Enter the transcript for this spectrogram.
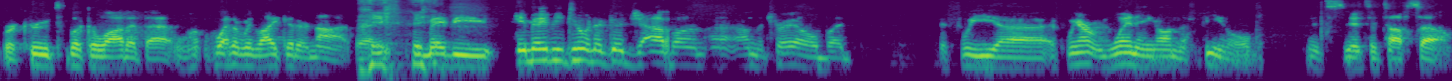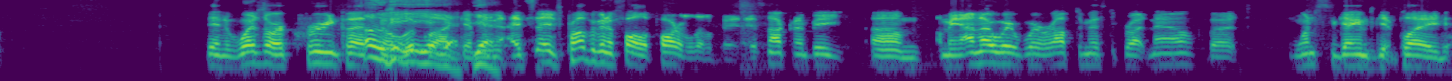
Recruits look a lot at that, whether we like it or not. Right? he may be he may be doing a good job on on the trail, but if we uh, if we aren't winning on the field, it's it's a tough sell then what's our recruiting class okay, going to look yeah, like? Yeah, I mean, it's, it's probably going to fall apart a little bit. It's not going to be. Um, I mean, I know we're we're optimistic right now, but once the games get played,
